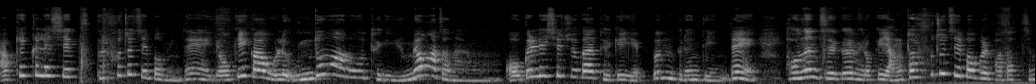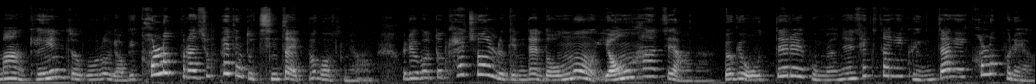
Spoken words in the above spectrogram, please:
아키 클래식 부클 후드 집업인데 여기가 원래 운동화로 되게 유명하잖아요. 어글리 슈즈가 되게 예쁜 브랜드인데 저는 지금 이렇게 양털 후드 집업을 받았지만 개인적으로 여기 컬러풀한 쇼패딩도 진짜 예쁘거든요. 그리고 또 캐주얼 룩인데 너무 영하지 않아. 여기 옷들을 보면은 색상이 굉장히 컬러풀해요.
